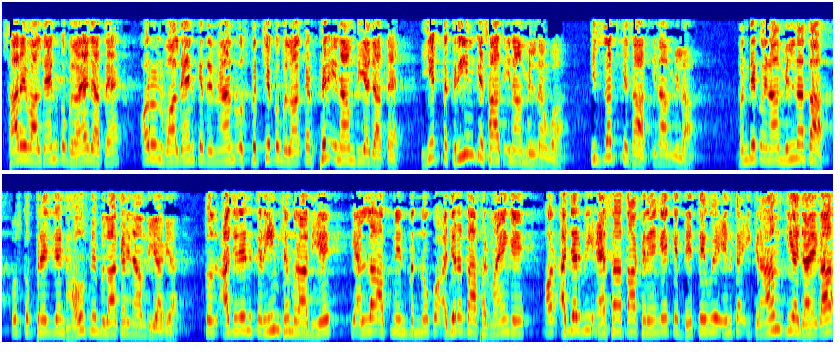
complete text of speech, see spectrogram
سارے والدین کو بلایا جاتا ہے اور ان والدین کے درمیان اس بچے کو بلا کر پھر انعام دیا جاتا ہے۔ یہ تقریم کے ساتھ انعام ملنا ہوا۔ عزت کے ساتھ انعام ملا۔ بندے کو انعام ملنا تھا، اس کو پریزیڈنٹ ہاؤس میں بلا کر انعام دیا گیا۔ تو اجرین کریم سے مراد یہ کہ اللہ اپنے ان بندوں کو اجر عطا فرمائیں گے اور اجر بھی ایسا عطا کریں گے کہ دیتے ہوئے ان کا اکرام کیا جائے گا،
